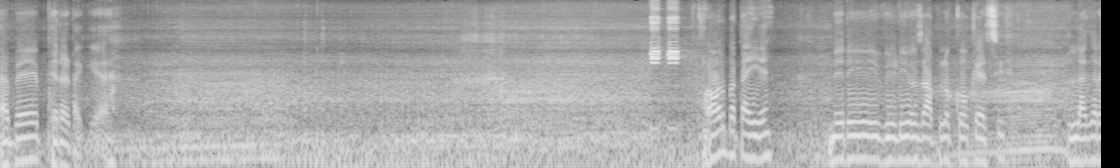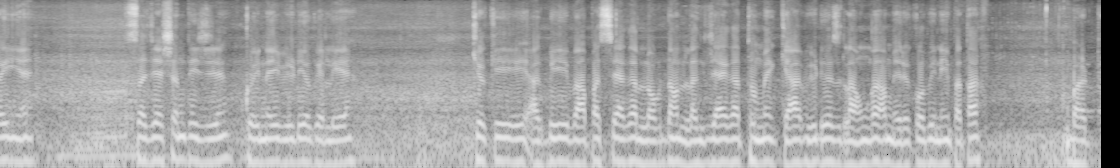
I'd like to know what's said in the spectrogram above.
अबे, फिर अटक गया। और बताइए, मेरी वीडियोस आप लोग को कैसी लग रही हैं? सजेशन दीजिए कोई नई वीडियो के लिए, क्योंकि अभी वापस से अगर लॉकडाउन लग जाएगा तो मैं क्या वीडियोस लाऊँगा मेरे को भी नहीं पता। बट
